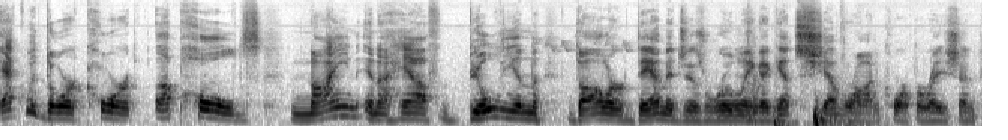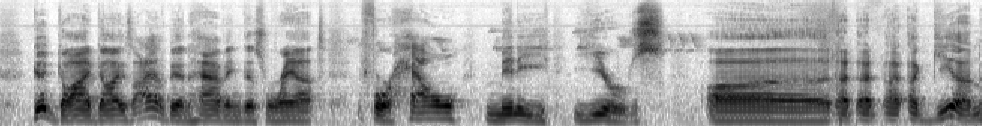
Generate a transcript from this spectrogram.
Ecuador court upholds nine and a half billion dollar damages ruling against Chevron Corporation. Good God, guys, I have been having this rant for how many years? Uh, again,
